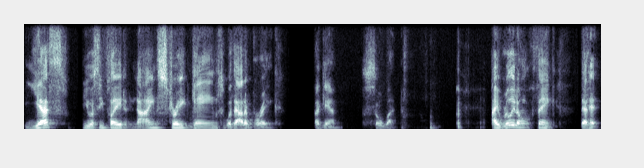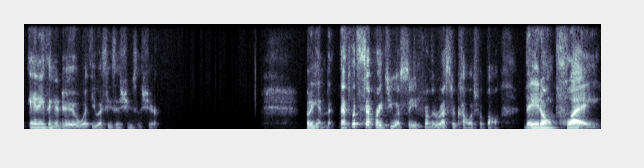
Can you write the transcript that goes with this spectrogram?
Yes, USC played nine straight games without a break. Again, so what? I really don't think that had anything to do with USC's issues this year. But again, that's what separates USC from the rest of college football. They don't play,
